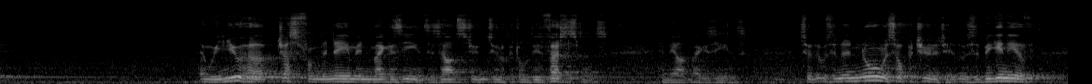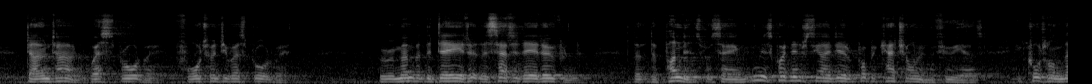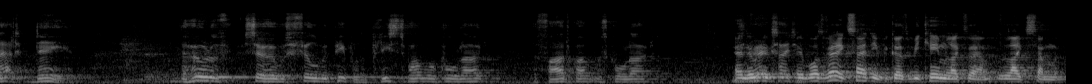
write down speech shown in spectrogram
And we knew her just from the name in magazines, as art students who look at all the advertisements in the art magazines. So there was an enormous opportunity. It was the beginning of downtown, West Broadway, 420 West Broadway. We remember the day, it, the Saturday it opened. The, the pundits were saying, "Mm, it's quite an interesting idea, it'll probably catch on in a few years. It caught on that day. The whole of Soho was filled with people. The police department were called out, the fire department was called out. It was And very it, exciting. it was very exciting because we came like, them, like some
